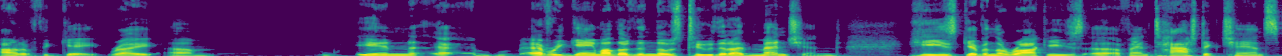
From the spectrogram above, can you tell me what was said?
out of the gate, right? Um, in uh, every game other than those two that I've mentioned, he's given the Rockies a, fantastic chance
